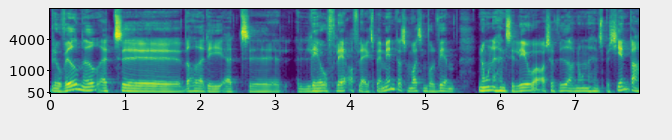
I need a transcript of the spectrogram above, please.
blev ved med at, øh, hvad hedder det, at øh, lave flere og flere eksperimenter, som også involverer nogle af hans elever og så videre, og nogle af hans patienter.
